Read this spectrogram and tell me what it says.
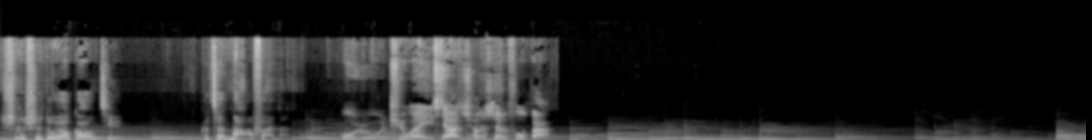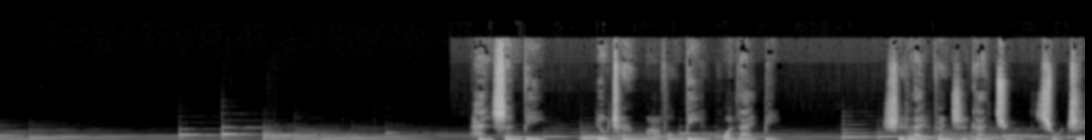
事事都要告诫，可真麻烦呢。不如去问一下程神父吧。汉生病，又称麻风病或癞病，是赖分支杆菌所致，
